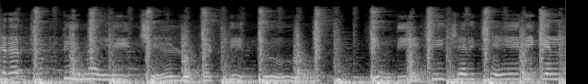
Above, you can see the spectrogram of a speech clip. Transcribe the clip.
ಸಂಸ್ಕೃತ್ ಲೆಕ್ಚರರ್ ಜುಟ್ಟಿನಲ್ಲಿ ಚೇಳು ಕಟ್ಟಿದ್ದು ಹಿಂದಿ ಟೀಚರ್ ಚೇರಿಗೆಲ್ಲ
